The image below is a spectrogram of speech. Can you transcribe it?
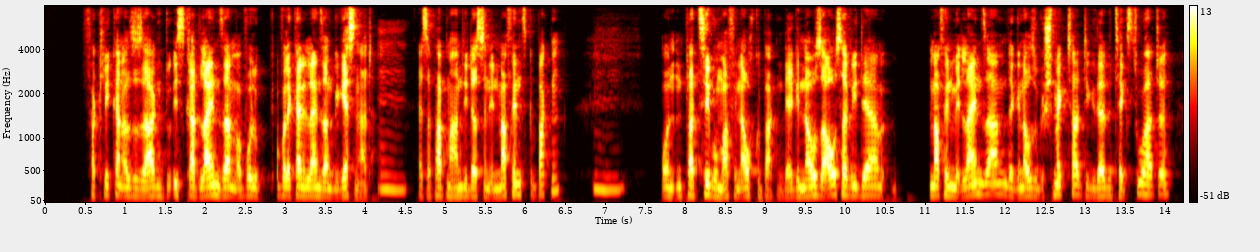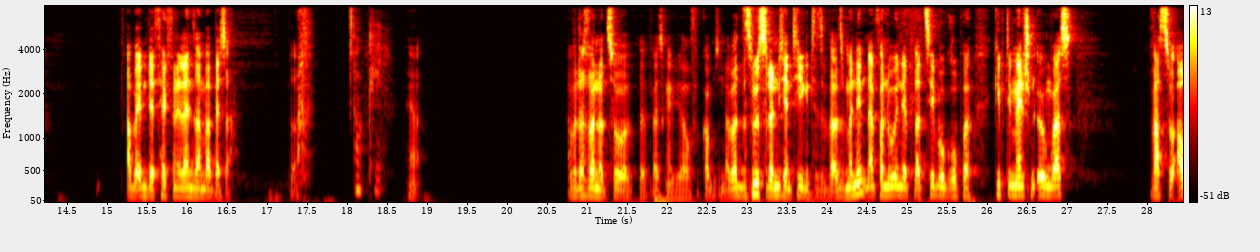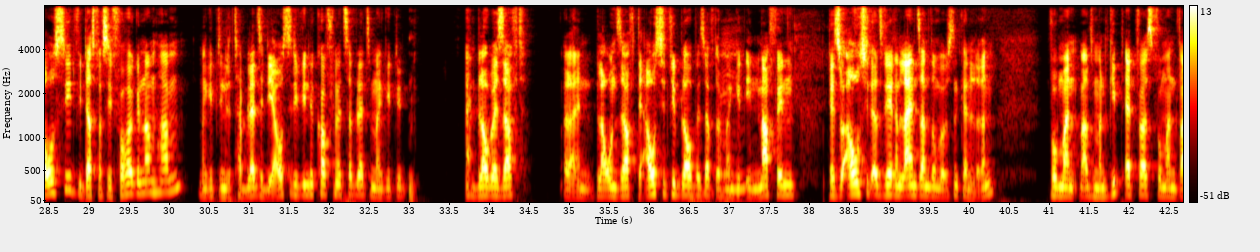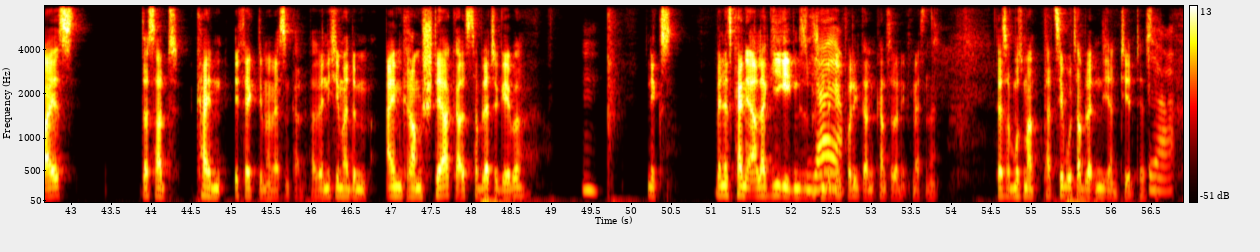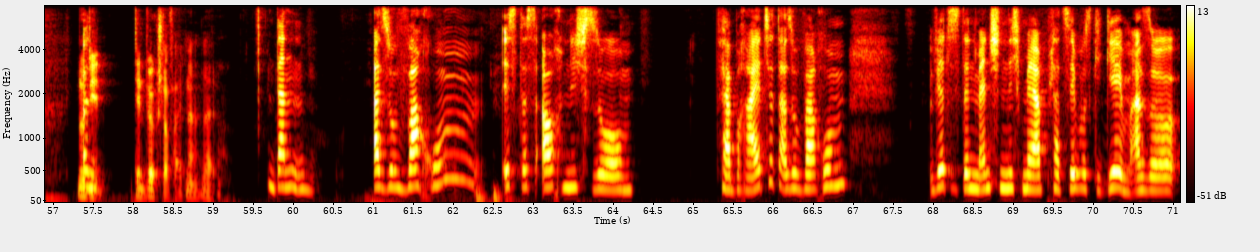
verklickern, also sagen, du isst gerade Leinsamen, obwohl, obwohl er keine Leinsamen gegessen hat? Mhm. Deshalb haben die das dann in Muffins gebacken Mhm. und einen Placebo-Muffin auch gebacken, der genauso aussah wie der Muffin mit Leinsamen, der genauso geschmeckt hat, dieselbe Textur hatte. Aber eben der Effekt von den Leinsamen war besser. Okay. Ja. Aber das war nur zu, ich weiß gar nicht, wie wir darauf gekommen sind. Aber das müsste dann nicht an Tieren getestet werden. Also man nimmt einfach nur in der Placebo-Gruppe, gibt den Menschen irgendwas, was so aussieht, wie das, was sie vorher genommen haben. Man gibt ihnen eine Tablette, die aussieht wie eine Kopfschmerztablette. Man gibt ihnen einen Blaubeersaft oder einen blauen Saft, der aussieht wie Blaubeersaft. Oder man Mhm. gibt ihnen einen Muffin, der so aussieht, als wären Leinsamen drin, aber es sind keine drin. Wo man, also man gibt etwas, wo man weiß, das hat keinen Effekt, den man messen kann. Weil wenn ich jemandem ein Gramm Stärke als Tablette gebe, Mhm. nix. Wenn jetzt keine Allergie gegen dieses Ja, bestimmte ja. Ding vorliegt, dann kannst du da nichts messen. Ne? Deshalb muss man Placebo-Tabletten nicht an Tieren testen. Ja. Nur die, den Wirkstoff halt, ne? Leider. Dann, also warum ist das auch nicht so verbreitet? Also warum wird es den Menschen nicht mehr Placebos gegeben? Also,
